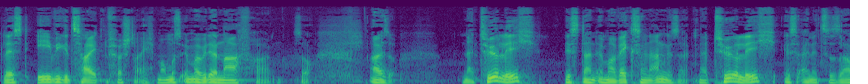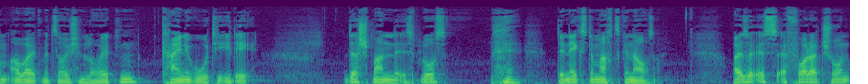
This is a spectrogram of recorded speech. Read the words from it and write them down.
Lässt ewige Zeiten verstreichen. Man muss immer wieder nachfragen. So. Also, natürlich ist dann immer Wechseln angesagt. Natürlich ist eine Zusammenarbeit mit solchen Leuten keine gute Idee. Das Spannende ist bloß, der nächste macht's genauso. Also es erfordert schon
